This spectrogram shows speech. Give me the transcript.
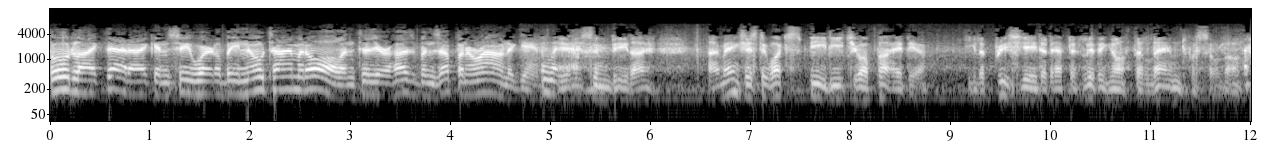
food like that, I can see where it'll be no time at all until your husband's up and around again. Well, Yes, indeed. I, I'm anxious to watch Speed eat your pie, dear. He'll appreciate it after living off the land for so long.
